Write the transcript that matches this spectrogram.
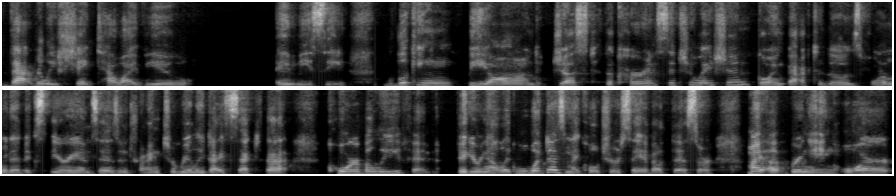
that really shaped how I view ABC. Looking beyond just the current situation, going back to those formative experiences and trying to really dissect that core belief and figuring out, like, well, what does my culture say about this or my upbringing? Or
